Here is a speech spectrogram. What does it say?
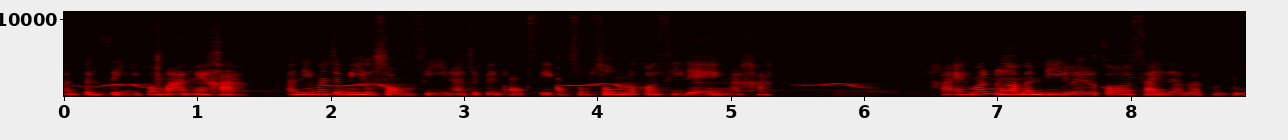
มันเป็นสีประมาณเนี้ยค่ะ อันนี้มันจะมีอยู่สองสีนะ จะเป็นออกสีออกส้มๆ แล้วก็สีแดงนะคะค่ะแอนว่าเนื้อมันดีเลยแล้วก็ใส่แล้วแบบมันดู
